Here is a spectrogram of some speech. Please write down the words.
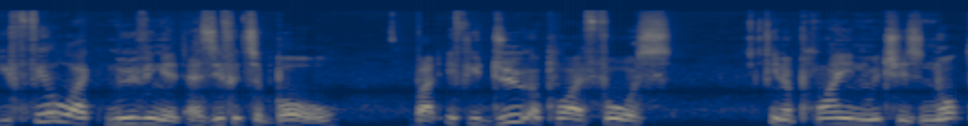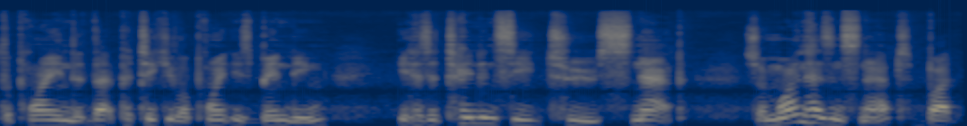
you feel like moving it as if it's a ball, but if you do apply force in a plane which is not the plane that that particular point is bending, it has a tendency to snap. So mine hasn't snapped, but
